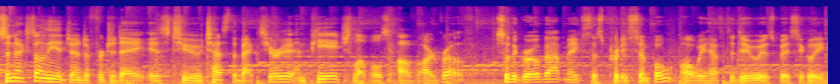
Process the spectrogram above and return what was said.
So next on the agenda for today is to test the bacteria and pH levels of our Grove. So the Grove app makes this pretty simple. All we have to do is basically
